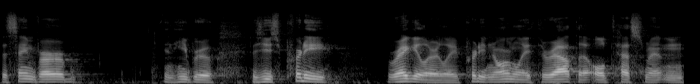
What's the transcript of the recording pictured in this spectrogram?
The same verb in Hebrew is used pretty regularly, pretty normally throughout the Old Testament, and,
